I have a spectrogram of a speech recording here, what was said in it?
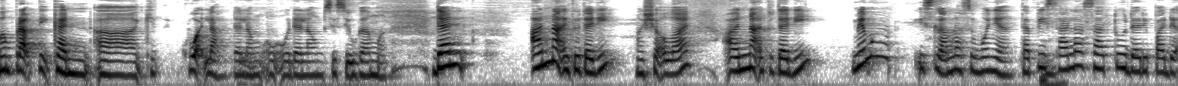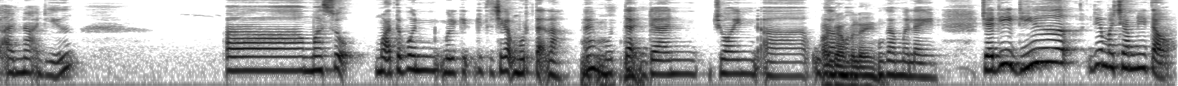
mempraktikkan uh, kuat lah dalam dalam sisi agama. Dan anak itu tadi Masya Allah. Anak tu tadi memang Islam lah semuanya. Tapi hmm. salah satu daripada anak dia uh, masuk ataupun boleh kita cakap murtad lah. Eh, hmm. Murtad dan join uh, agama, Agama lain. agama lain. Jadi dia dia macam ni tau.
